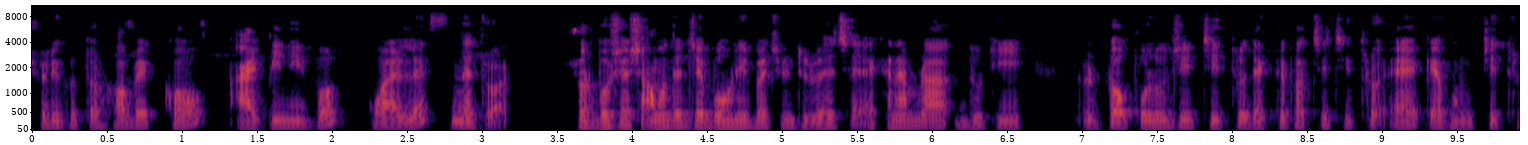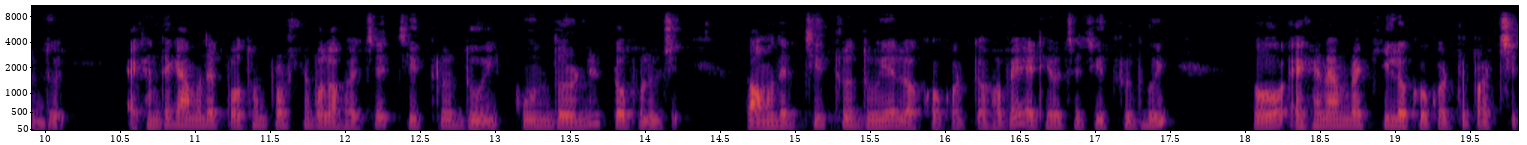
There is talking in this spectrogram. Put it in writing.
সঠিক উত্তর হবে ক আইপি নির্ভর ওয়্যারলেস নেটওয়ার্ক। সর্বশেষ আমাদের যে বহু নির্বাচনটি রয়েছে, এখানে আমরা দুটি টপোলজির চিত্র দেখতে পাচ্ছি, চিত্র এক এবং চিত্র দুই। এখান থেকে আমাদের প্রথম প্রশ্নে বলা হয়েছে, চিত্র দুই কোন ধরনের টপোলজি? তো আমাদের চিত্র দুইয়ে লক্ষ্য করতে হবে, এটি হচ্ছে চিত্র দুই। তো এখানে আমরা কি লক্ষ্য করতে পারছি?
